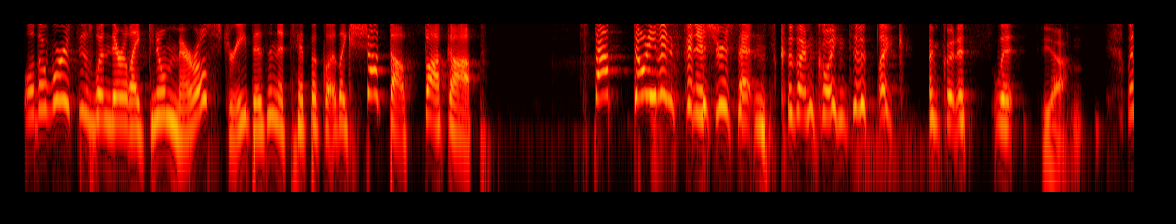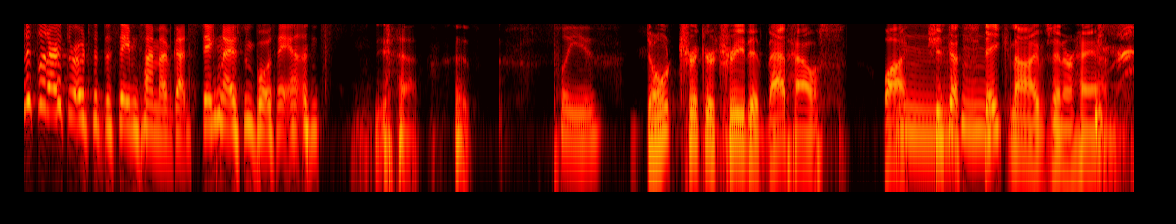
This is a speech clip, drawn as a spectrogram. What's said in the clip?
Well, the worst is when they're like, you know, Meryl Streep isn't a typical like. Shut the fuck up. Stop. Don't even finish your sentence because I'm going to like. I'm going to slit. Yeah, I'm going to slit our throats at the same time. I've got steak knives in both hands. yeah. Please. Don't trick or treat at that house. Why? She's got Mhm. steak knives in her hands.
